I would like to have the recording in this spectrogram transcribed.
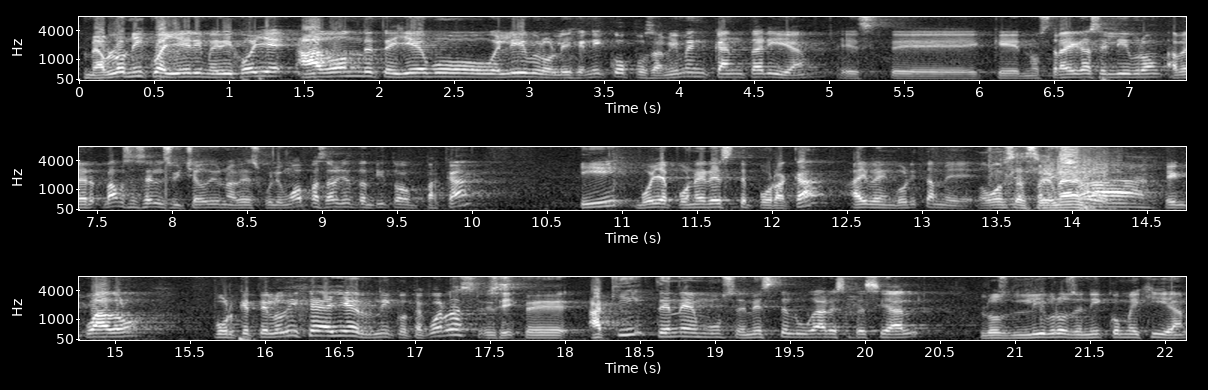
Me habló Nico ayer y me dijo, oye, ¿a dónde te llevo el libro? Le dije, Nico, pues a mí me encantaría este, que nos traigas el libro. A ver, vamos a hacer el switcheo de una vez, Julio. Me voy a pasar yo tantito para acá y voy a poner este por acá. Ahí vengo, ahorita me... Vamos me a aparezco En cuadro, porque te lo dije ayer, Nico, ¿te acuerdas? Este, aquí tenemos, en este lugar especial, los libros de Nico Mejía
